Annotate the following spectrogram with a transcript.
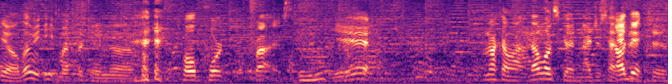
You know, let me eat my freaking uh, pulled pork fries. Yeah. I'm not gonna lie, that looks good, and I just had I did. two.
